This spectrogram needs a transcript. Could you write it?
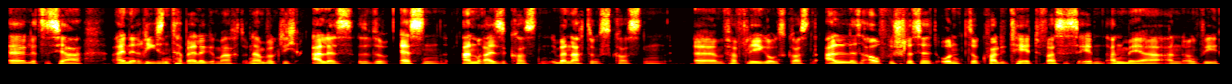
äh, letztes Jahr eine Riesentabelle gemacht und haben wirklich alles, also Essen, Anreisekosten, Übernachtungskosten, ähm, Verpflegungskosten, alles aufgeschlüsselt und so Qualität, was ist eben an Meer, an irgendwie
